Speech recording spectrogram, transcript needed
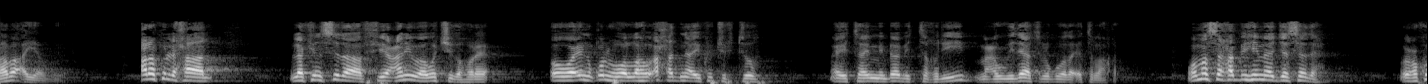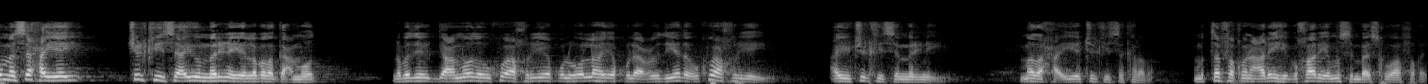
Laba ayaa ugu yar. Calaa kulli xaal laakiin sida fiicani waa wejiga hore oo waa in qul huwa allahu axadna ay ku jirto ay tahay min baabi takhliib mucawidaat lagu wada itlaaqay. Wa bihima jasadah wuxuu ku masaxayey jidhkiisa ayuu marinayay labada gacmood. Labadii gacmood uu ku akhriyey qul huwallaha iyo qul acuudiyada uu ku akhriyey ayuu jidhkiisa marinayey madaxa iyo jidhkiisa kaleba. Muttafaqun calayhi bukhaari iyo muslim baa isku waafaqay.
